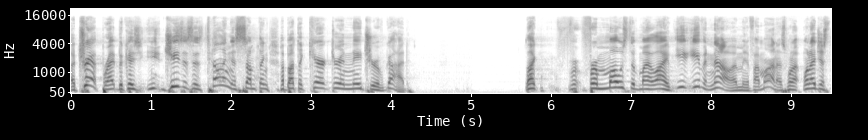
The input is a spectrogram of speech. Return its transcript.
a trip, right? Because Jesus is telling us something about the character and nature of God. Like for, for most of my life, e- even now, I mean, if I'm honest, when I, when I just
